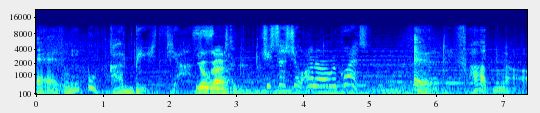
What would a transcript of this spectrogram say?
Evni ukarbithia. Yok artık. She says she'll honor our request Eldi fagna.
